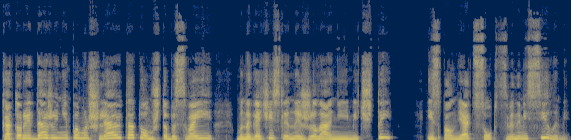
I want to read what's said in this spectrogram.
которые даже не помышляют о том, чтобы свои многочисленные желания и мечты исполнять собственными силами.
